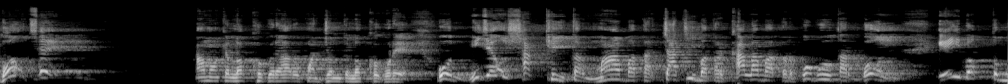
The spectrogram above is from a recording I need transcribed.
বলছে আমাকে লক্ষ্য করে, আরও পাঁচজনকে লক্ষ্য করে, ও নিজেও সাক্ষী, তার মা বা তার চাচি বা তার খালা বা তার বুবু তার বোন। এই বক্তব্য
